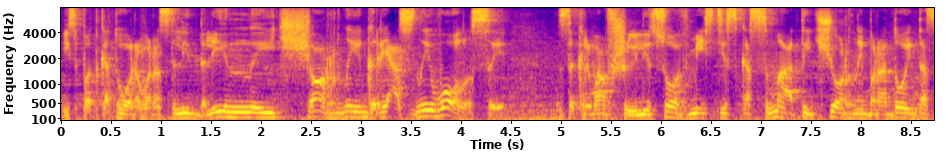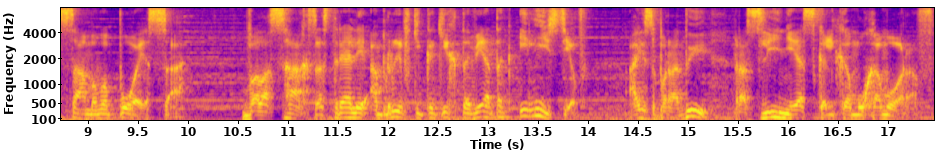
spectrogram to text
из-под которого росли длинные черные грязные волосы, закрывавшие лицо вместе с косматой черной бородой до самого пояса. В волосах застряли обрывки каких-то веток и листьев, а из бороды росли несколько мухоморов.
